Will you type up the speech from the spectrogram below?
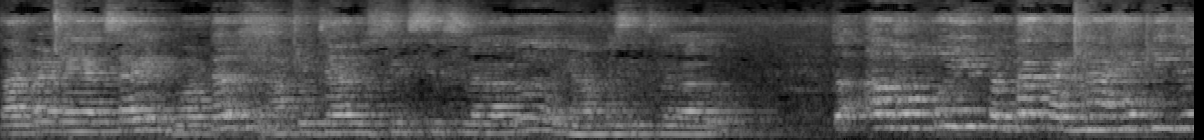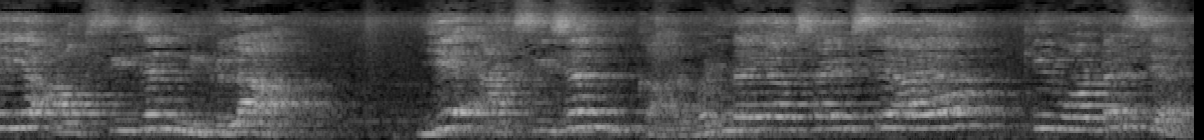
कार्बन डाइऑक्साइड वाटर यहाँ पे चाहे सिक्स सिक्स लगा दो और यहाँ पे सिक्स लगा दो। तो अब हमको ये पता करना है कि जो ये ऑक्सीजन निकला, ये ऑक्सीजन कार्बन डाइऑक्साइड से आया कि वाटर से आया?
